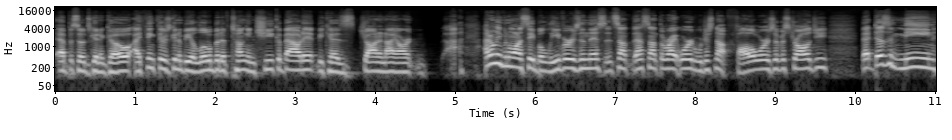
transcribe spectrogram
episode's gonna go. I think there's gonna be a little bit of tongue in cheek about it because John and I aren't. I- don't even want to say believers in this. It's not. That's not the right word. We're just not followers of astrology. That doesn't mean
